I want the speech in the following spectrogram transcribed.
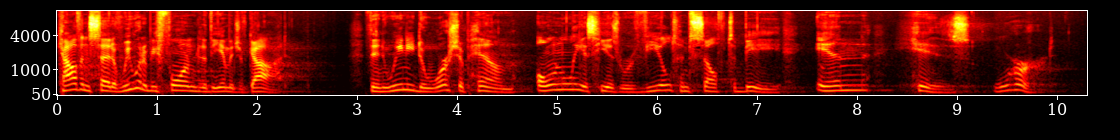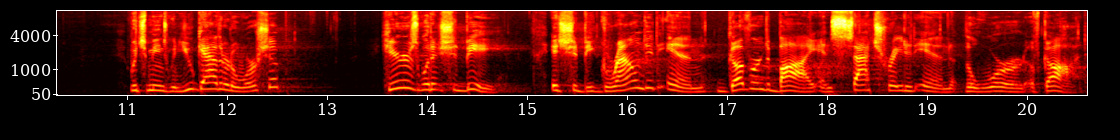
Calvin said if we want to be formed into the image of God, then we need to worship him only as he has revealed himself to be in his word. Which means when you gather to worship, here's what it should be it should be grounded in, governed by, and saturated in the Word of God,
